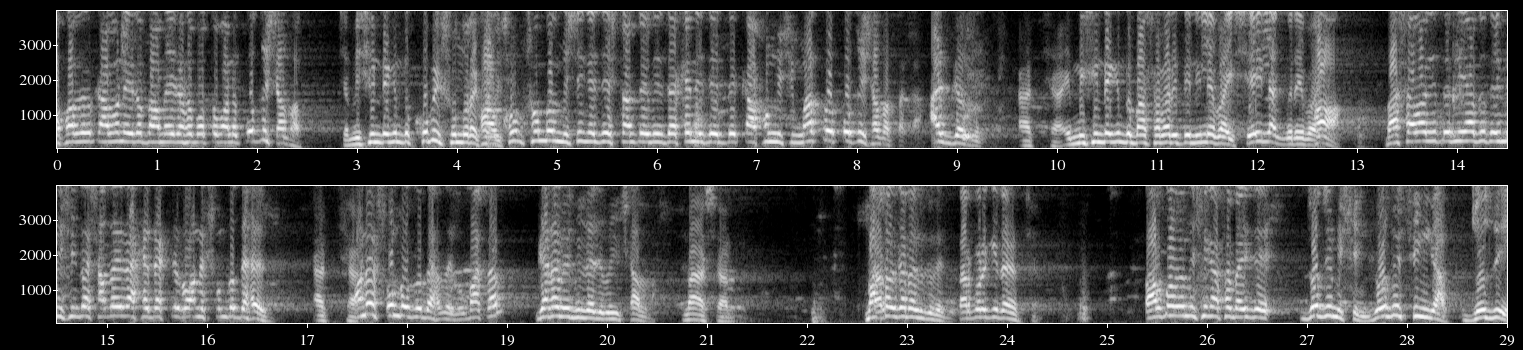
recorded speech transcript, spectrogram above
অফারের কারণে এটা দাম বর্তমানে পঁচিশ হাজার। আচ্ছা মেশিনটা কিন্তু খুবই সুন্দর একটা হ্যাঁ, খুব সুন্দর মেশিন এই যে স্ট্যান্ড টেবিল দেখেন এই যে কাঠন মেশিন মাত্র পঁচিশ হাজার টাকা আজকের আচ্ছা এই মেশিনটা কিন্তু বাসা বাড়িতে নিলে ভাই সেই লাগবে রে ভাই। হ্যাঁ বাসা বাড়িতে নিয়ে যদি এই মেশিনটা সাজাই রাখে দেখতে অনেক সুন্দর দেখা যাবে আচ্ছা। অনেক সৌন্দর্য দেখা যাবে বাসার গ্যারামে গুলে যাবে ইনশাল্লাহ মাশাল বাসার গ্যারামে গুলে যাবে তারপরে কি দেখাচ্ছে? তারপরে মেশিন আছে ভাই যে জজি মেশিন জজি সিঙ্গাল জজি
